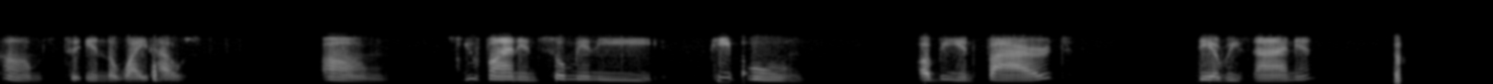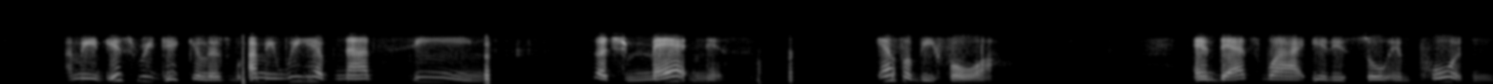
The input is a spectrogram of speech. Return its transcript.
comes to in the White House. Um, you find in so many people are being fired, they're resigning. I mean, it's ridiculous. I mean, we have not seen such madness ever before. And that's why it is so important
